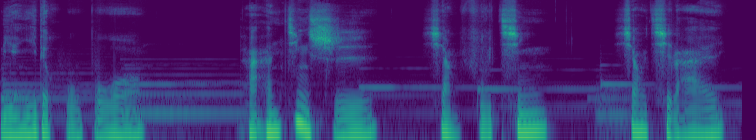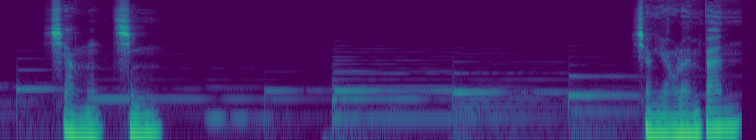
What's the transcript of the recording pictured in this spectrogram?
涟漪的湖泊，他安静时像父亲。笑起来像母亲，像摇篮般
